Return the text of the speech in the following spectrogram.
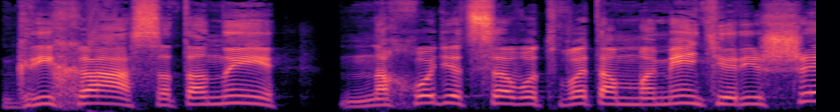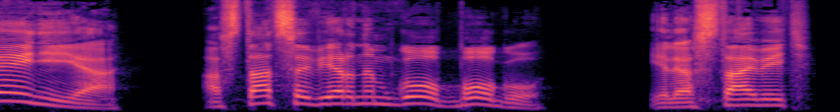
греха, сатаны находится вот в этом моменте решения остаться верным Богу или оставить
